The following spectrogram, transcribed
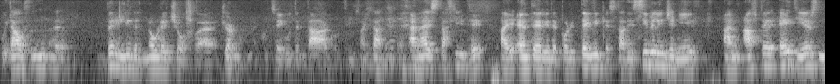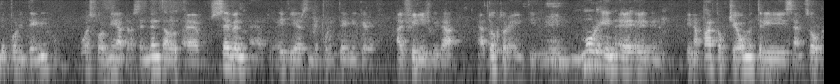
without uh, very little knowledge of uh, German. I could say Guten Tag or things like that. and I studied, I entered in the Polytechnic, I studied civil engineer. And after eight years in the Polytechnic, was for me a transcendental uh, seven uh, to eight years in the Polytechnic, I finished with a a doctorate in, in more in, in, in a part of geometries and so.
